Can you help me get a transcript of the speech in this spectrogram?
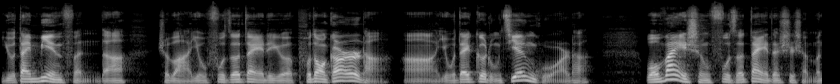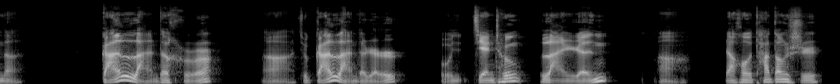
有带面粉的，是吧？有负责带这个葡萄干的啊，有带各种坚果的。我外甥负责带的是什么呢？橄榄的盒啊，就橄榄的人儿，我简称懒人啊。然后他当时。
